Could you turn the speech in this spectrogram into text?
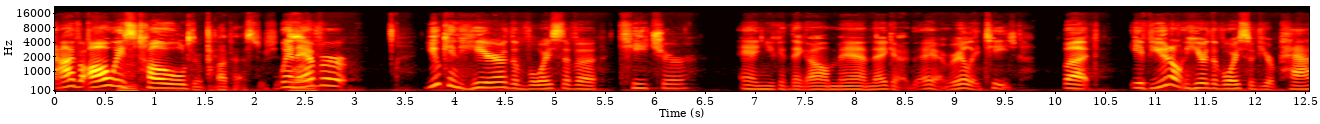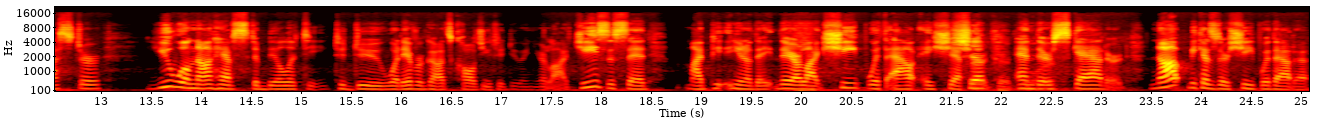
I've always mm. told to my pastors. yes. whenever you can hear the voice of a teacher and you can think oh man they can they really teach but if you don't hear the voice of your pastor you will not have stability to do whatever god's called you to do in your life. Jesus said my you know they, they are like sheep without a shepherd, Shepherd, and they're scattered. Not because they're sheep without a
